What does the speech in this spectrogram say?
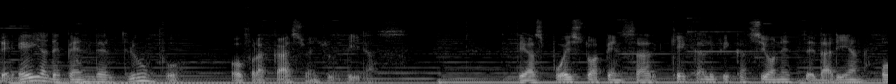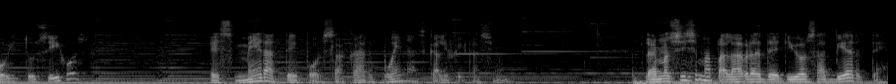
de ella depende el triunfo o fracaso en sus vidas. ¿Te has puesto a pensar qué calificaciones te darían hoy tus hijos? Esmérate por sacar buenas calificaciones. La hermosísima palabra de Dios advierte,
